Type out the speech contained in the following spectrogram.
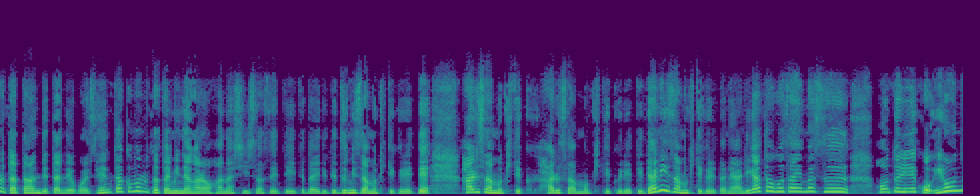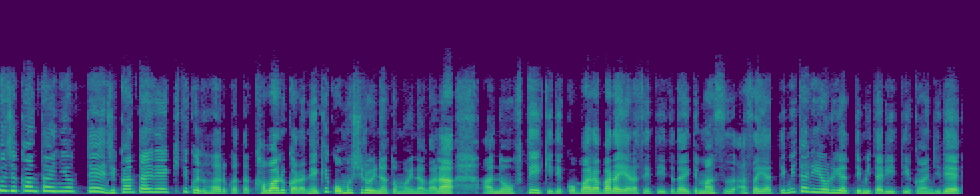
物畳んでたんだよ。これ、洗濯物畳みながらお話しさせていただいてて、ズミさんも来てくれて、はるさんも来てく、はるさんも来てくれて、ダリンさんも来てくれたね。ありがとうございます。本当にね、こう、いろんな時間帯によって、時間帯で来てくださる方変わるからね、結構面白いなと思いながら、あの、不定期でこう、バラバラやらせていただいてます。朝やってみたり、夜やってみたりっていう感じで、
